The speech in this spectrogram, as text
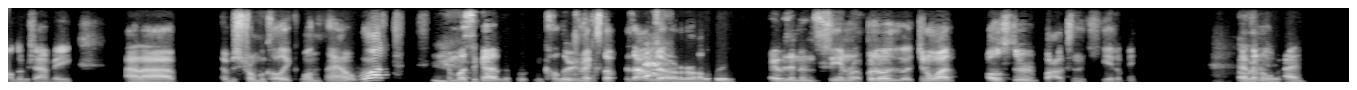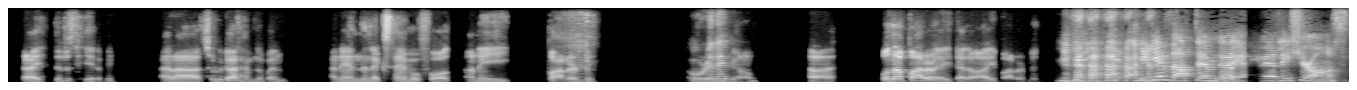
hundred percent me, and uh, it was Truman Cullen won. I went, what? I must have got the fucking colours mixed up because that was a robbery. It was an insane. ro- But uh, do you know what? Ulster boxing hated me. I Oh, don't know why. Right, they just hated me, and uh, so we got him to win. And then the next time we fought, and he battered me. Oh, really? You know, uh, well, not battered. He did. uh, He battered me. You, you, you give that to him now. Anyway, at least you're honest.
